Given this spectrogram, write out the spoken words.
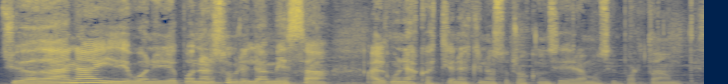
ciudadana y de, bueno, y de poner sobre la mesa algunas cuestiones que nosotros consideramos importantes.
